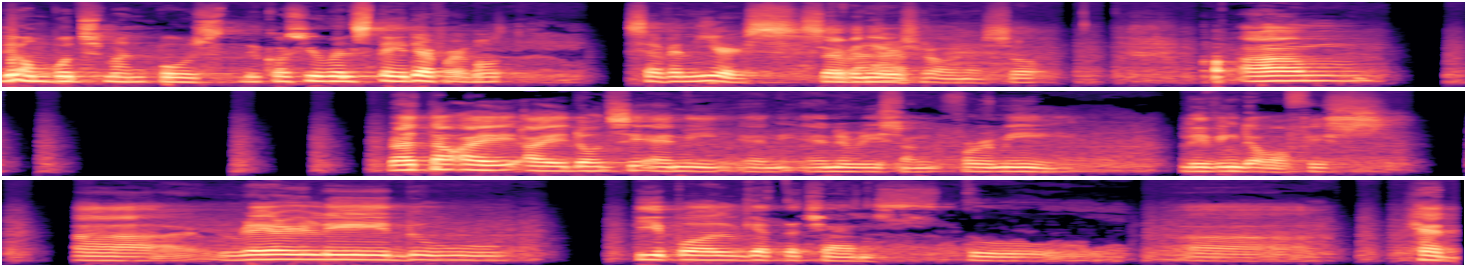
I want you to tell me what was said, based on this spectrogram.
the ombudsman post because you will stay there for about seven years. seven years your honor. So um right now i i don't see any any any reason for me leaving the office. Uh rarely do people get the chance to uh, head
